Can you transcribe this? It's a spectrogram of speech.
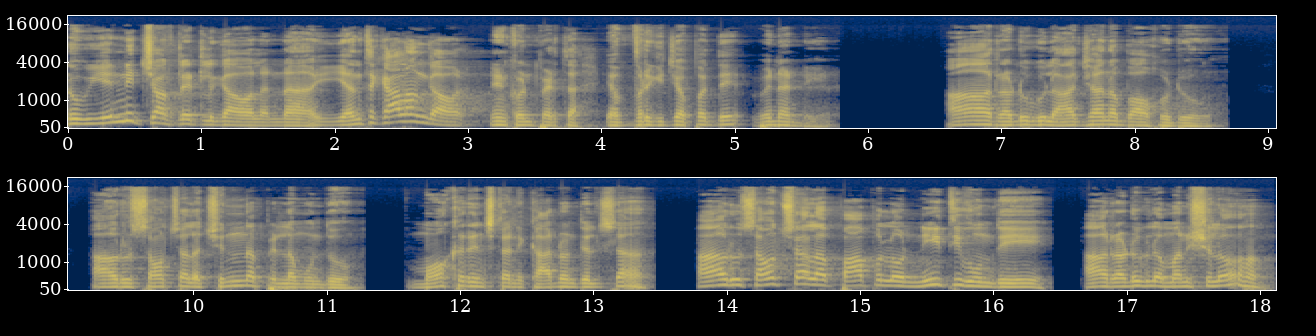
నువ్వు ఎన్ని చాక్లెట్లు కావాలన్నా ఎంతకాలం కావాలి? నేను కొని పెడతా. ఎవరికి చెప్పొద్దే? వినండి. ఆరు అడుగుల ఆజాన బాహుడు ఆరు సంవత్సరాల చిన్న పిల్ల ముందు మోకరించడానికి కారణం తెలుసా? ఆరు సంవత్సరాల పాపలో నీతి ఉంది. ఆరు అడుగుల మనిషిలో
